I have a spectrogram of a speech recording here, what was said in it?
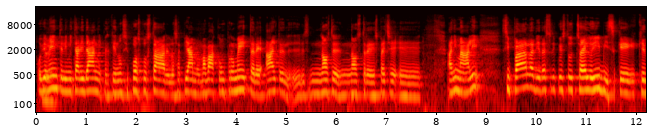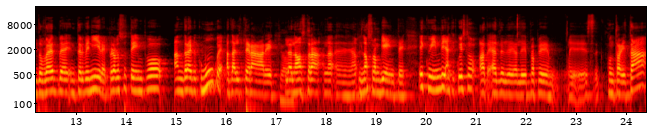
Ovviamente Beh. limitare i danni perché non si può spostare, lo sappiamo, ma va a compromettere altre eh, nostre, nostre specie eh, animali. Si parla di adesso di questo uccello ibis che, che dovrebbe intervenire, però allo stesso tempo andrebbe comunque ad alterare nostra, la, eh, il nostro ambiente e quindi anche questo ha, ha delle, delle, proprie eh, contrarietà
